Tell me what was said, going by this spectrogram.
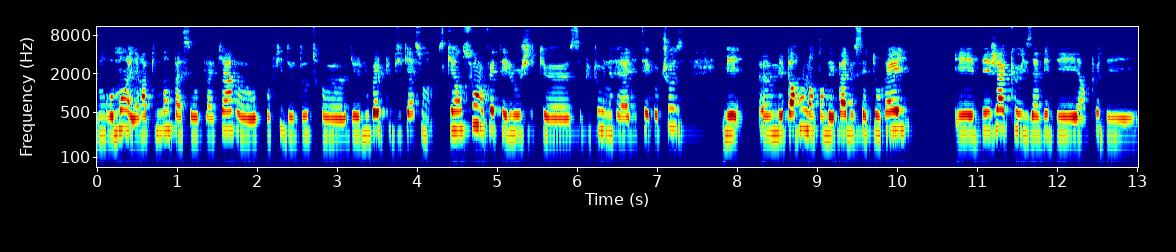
mon roman est rapidement passé au placard au profit de d'autres, de nouvelles publications. Ce qui en soi en fait est logique, c'est plutôt une réalité qu'autre chose. Mais mes parents l'entendaient pas de cette oreille et déjà qu'ils avaient un peu des,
